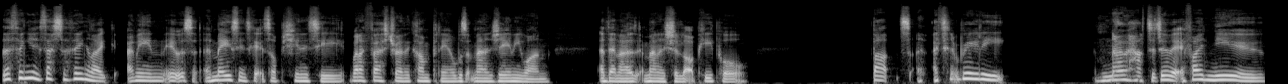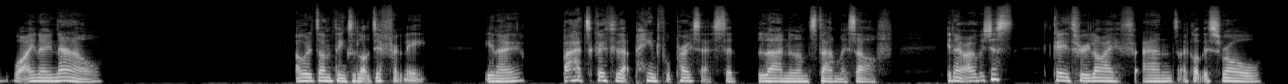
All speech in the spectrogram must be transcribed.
the thing is, that's the thing. Like, I mean, it was amazing to get this opportunity. When I first joined the company, I wasn't managing anyone. And then I managed a lot of people. But I didn't really know how to do it. If I knew what I know now, I would have done things a lot differently, you know, but I had to go through that painful process to learn and understand myself. You know, I was just going through life and I got this role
